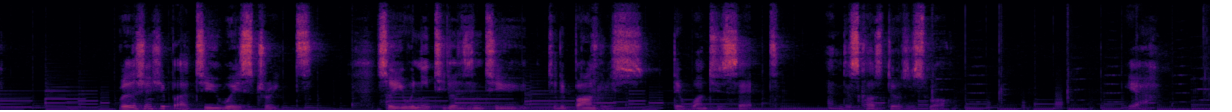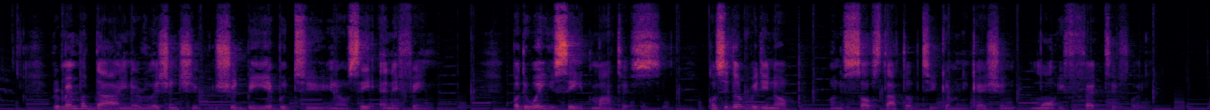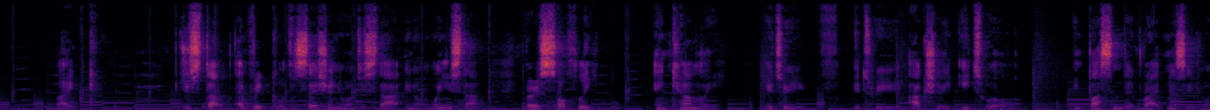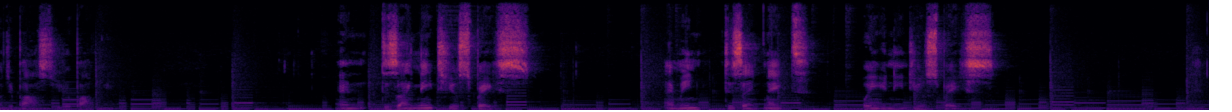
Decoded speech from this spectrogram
Relationships are two-way streets, so you will need to listen to, to the boundaries they want to set and discuss those as well. Yeah. Remember that in a relationship you should be able to, you know, say anything. But the way you say it matters. Consider reading up on a soft startup to communication more effectively. Like you start every conversation you want to start, you know, when you start very softly and calmly, it will it will actually eat well in passing the right message you want to pass to your partner. And designate your space. I mean, designate when you need your space.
